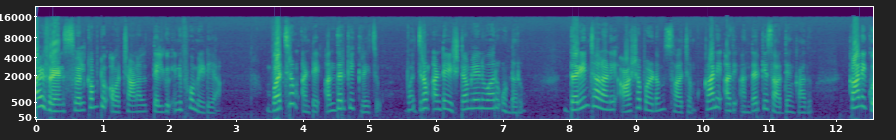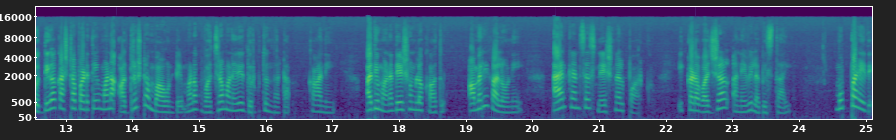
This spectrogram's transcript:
Hi friends welcome to our channel Telugu info media వజ్రం అంటే అందరికీ క్రేజు. వజ్రం అంటే ఇష్టం లేని వారు ఉండరు. ధరించాలని ఆశపడడం సహజం కానీ అది అందరికీ సాధ్యం కాదు. కానీ కొద్దిగా కష్టపడితే మన అదృష్టం బాగుంటే మనకు వజ్రం అనేది దొరుకుతుందట. కానీ అది మన దేశంలో కాదు అమెరికాలోని ఆర్కాన్సస్ నేషనల్ పార్క్ ఇక్కడ వజ్రాలు అనేవి లభిస్తాయి. ముప్పై ఐదు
